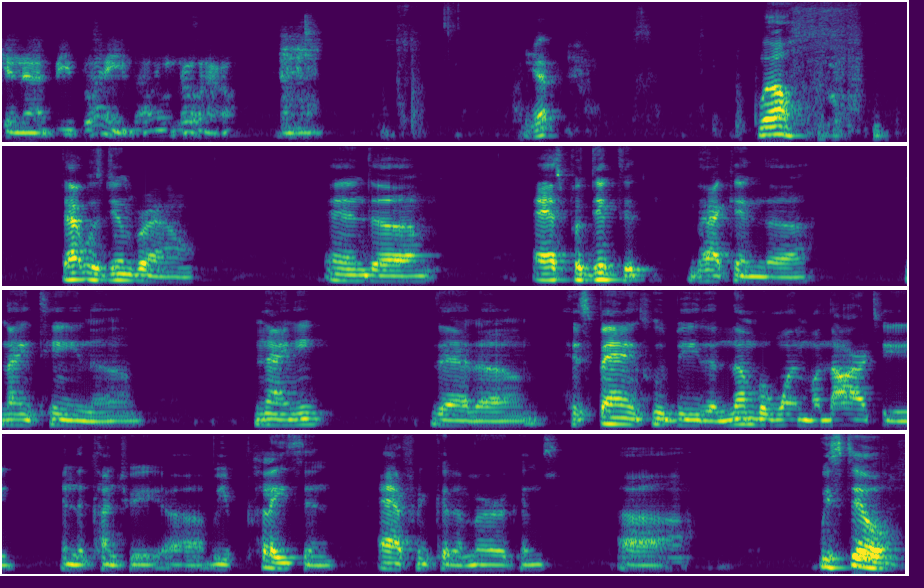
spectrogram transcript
cannot be blamed. I don't know how. Yep. Well, that was Jim Brown. And um, as predicted back in uh, 1990, that um, Hispanics would be the number one minority in the country, uh, replacing African Americans. Uh, we still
